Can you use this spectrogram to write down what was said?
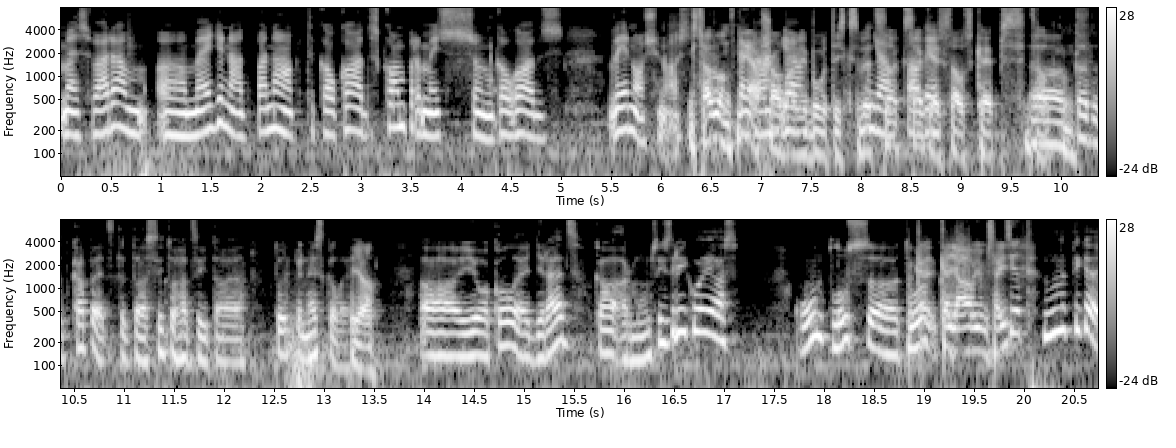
Mēs varam uh, mēģināt panākt kaut kādus kompromisus un kaut kādus uh, vienošanos. Sarunas neapšaubāmi būtisks, bet jā, sakiet savu skepsi. Tātad, kāpēc tā situācija tā turpina eskalēt? Jā. jo kolēģi redz, kā ar mums izrīkojās. Un plus uh, to, ka, ka ļāva jums aiziet? Ne tikai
